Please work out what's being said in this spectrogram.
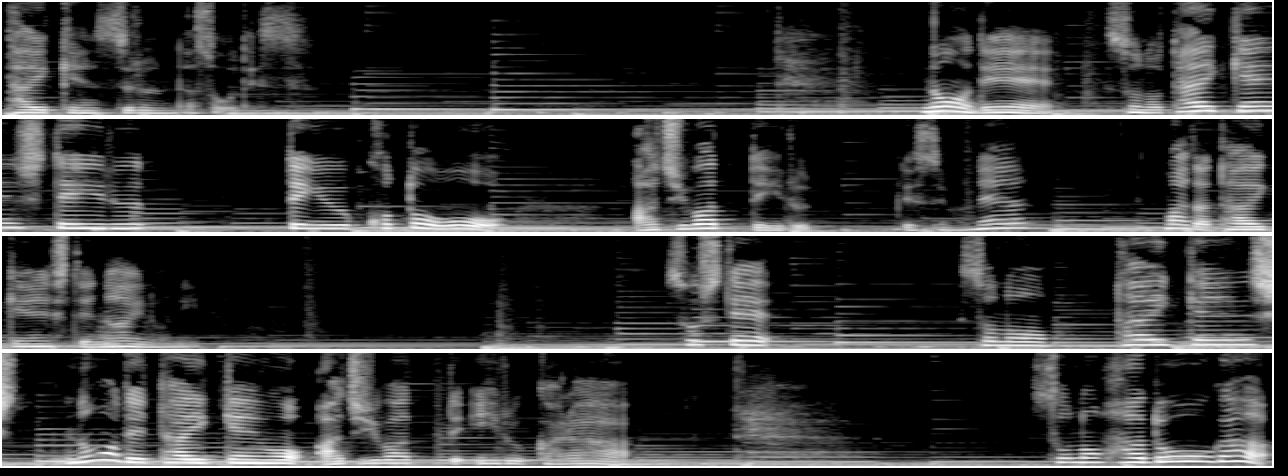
体験するんだそうです脳でその体験しているっていうことを味わっているんですよねまだ体験してないのにそしてその体験し脳で体験を味わっているからその波動が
